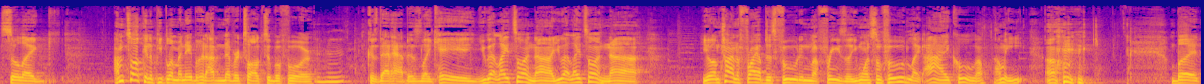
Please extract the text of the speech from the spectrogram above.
so like i'm talking to people in my neighborhood i've never talked to before because that happens like hey you got lights on nah you got lights on nah yo, I'm trying to fry up this food in my freezer. You want some food? Like, all right, cool. I'm, I'm gonna eat. Um, but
